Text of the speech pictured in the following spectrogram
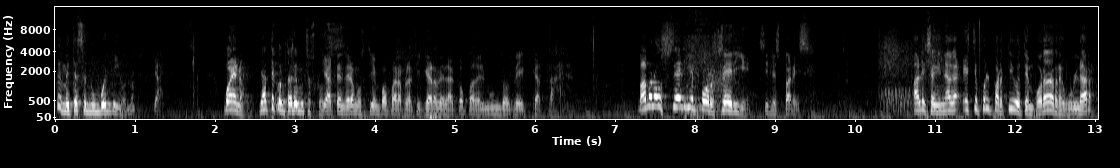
Te metes en un buen lío, ¿no? ya. Bueno, Ya te contaré muchas cosas. ya tendremos tiempo para platicar de la Copa del Mundo de Qatar. Vámonos serie por serie, si les parece. Alex Aguinaga, este fue el partido de temporada regular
